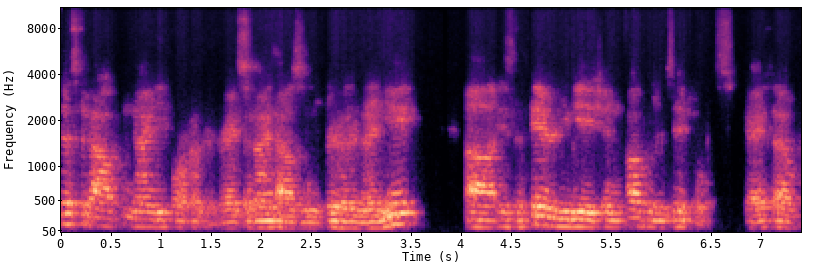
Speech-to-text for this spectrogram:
just about ninety-four hundred, right, so nine thousand three hundred ninety-eight. Uh, is the standard deviation of the residuals, okay, so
